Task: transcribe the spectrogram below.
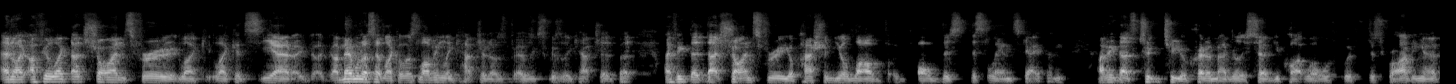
and like I feel like that shines through. Like like it's yeah. I remember when I said like I was lovingly captured. I was I was exquisitely captured, but I think that that shines through your passion, your love of, of this this landscape, and I think that's to to your credit. That really served you quite well with, with describing it.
